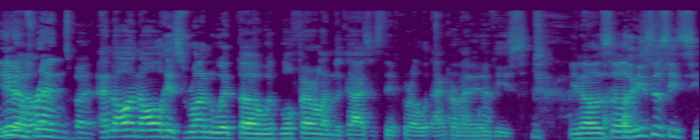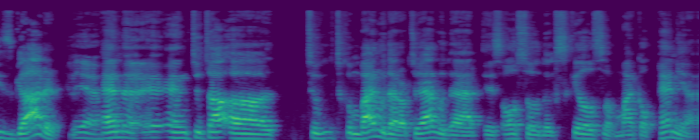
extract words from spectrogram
You even know, Friends. But and on all his run with uh, with Will Ferrell and the guys at Steve Carell with Anchorman Oh, yeah. movies, you know, so he's just he's he's got it. yeah, And uh, and to talk uh to, to combine with that or to add with that is also the skills of Michael Peña.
